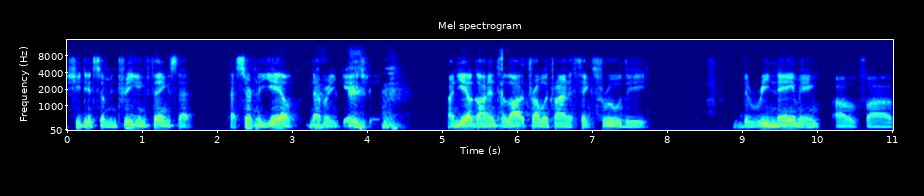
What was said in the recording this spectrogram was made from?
she did some intriguing things that that certainly Yale never engaged in, and Yale got into a lot of trouble trying to think through the the renaming of, uh,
